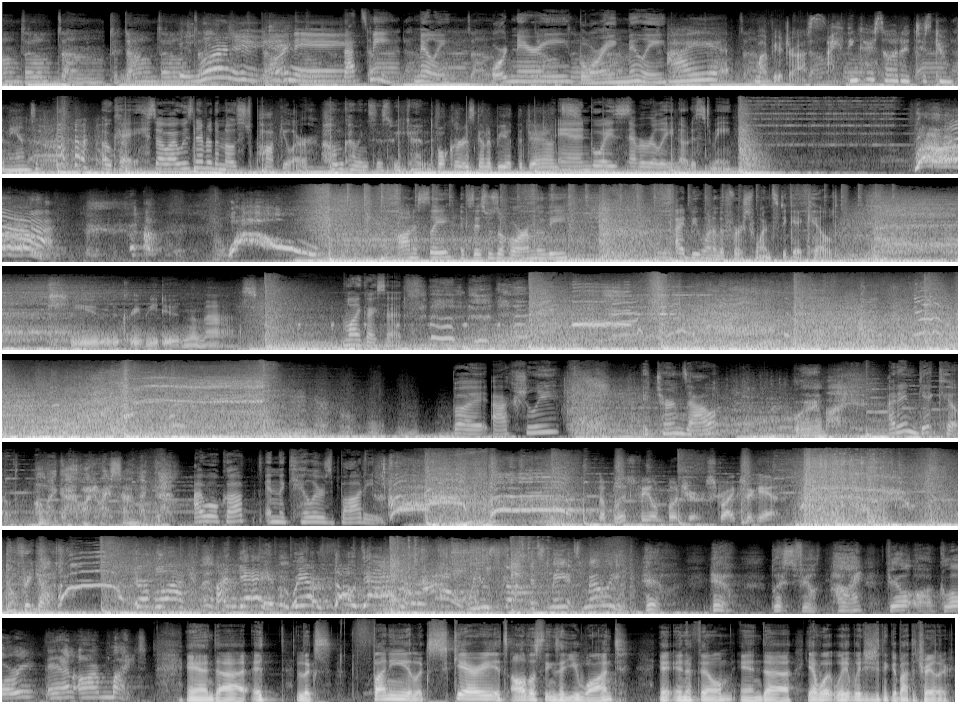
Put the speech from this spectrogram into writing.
morning. Morning. That's me, Millie. Ordinary, boring Millie. I love your dress. I think I saw it at Discount Bonanza. Okay, so I was never the most popular, Homecoming's this weekend. Booker is gonna be at the dance. and boys never really noticed me. Honestly, if this was a horror movie, I'd be one of the first ones to get killed. You the creepy dude in the mask. Like I said, but actually, it turns out Where am I? I didn't get killed. Oh my god, why do I sound like that? I woke up in the killer's body. The Blissfield Butcher strikes again. Don't freak out. You're black! I'm gay! We are so dead! Ow! Will you stop? It's me, it's Millie. Hill, Hill, Blissfield, high, feel our glory and our might. and uh, it looks funny. It looks scary. It's all those things that you want in, in a film. And uh, yeah, what, what what did you think about the trailer?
